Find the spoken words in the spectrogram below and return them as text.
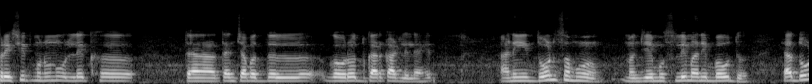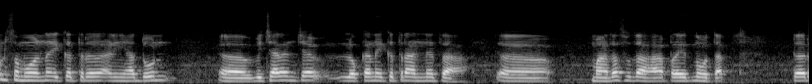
प्रेषित म्हणून उल्लेख त्या त्यांच्याबद्दल गौरवोद्गार काढलेले आहेत. आणि दोन समूह म्हणजे मुस्लिम आणि बौद्ध ह्या दोन समूहांना एकत्र आणि ह्या दोन विचारांच्या लोकांना एकत्र आणण्याचा माझासुद्धा हा प्रयत्न होता. तर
